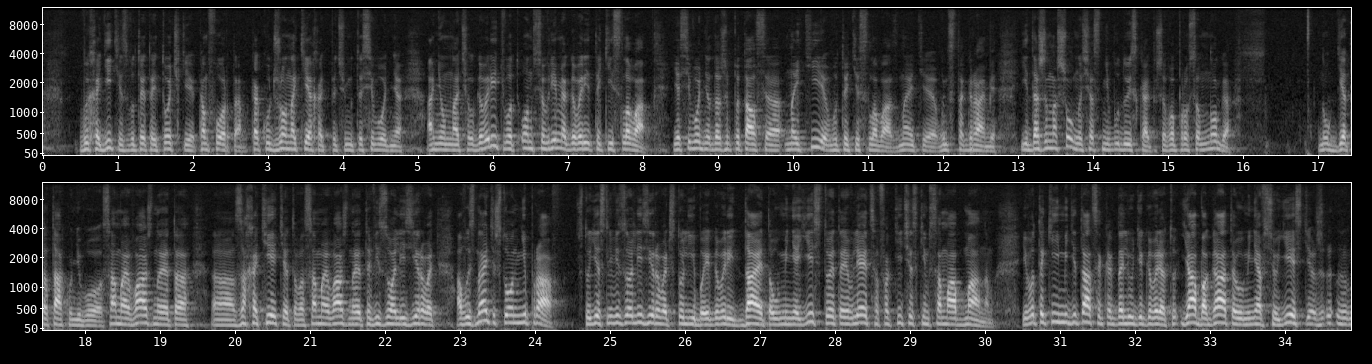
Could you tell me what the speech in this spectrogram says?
выходить из вот этой точки комфорта. Как у Джона Кехать, почему-то сегодня о нем начал говорить, вот он все время говорит такие слова. Я сегодня даже пытался найти вот эти слова, знаете, в Инстаграме, и даже нашел, но сейчас не буду искать, потому что вопросов много. Ну, где-то так у него. Самое важное это э, захотеть этого, самое важное это визуализировать. А вы знаете, что он не прав что если визуализировать что-либо и говорить, да, это у меня есть, то это является фактическим самообманом. И вот такие медитации, когда люди говорят, я богатая, у меня все есть, э,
